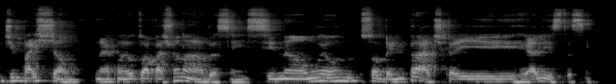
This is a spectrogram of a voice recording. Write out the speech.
de paixão, né? Quando eu tô apaixonado, assim. Se não, eu sou bem prática e realista, assim.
